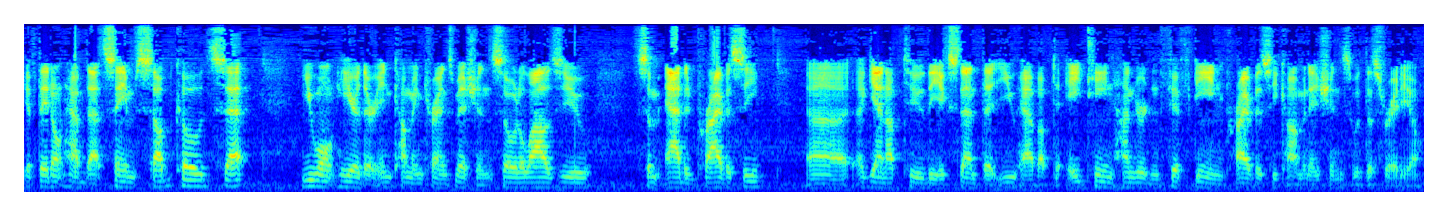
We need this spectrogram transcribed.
if they don't have that same subcode set, you won't hear their incoming transmission. So it allows you some added privacy. Uh, again, up to the extent that you have up to 1,815 privacy combinations with this radio.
